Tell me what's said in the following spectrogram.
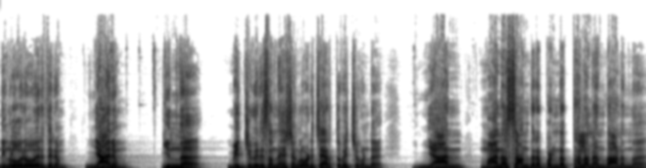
നിങ്ങൾ ഓരോരുത്തരും ഞാനും ഇന്ന് മെജുകുരി സന്ദേശങ്ങളോട് ചേർത്ത് വെച്ചുകൊണ്ട് ഞാൻ മനസാന്തരപ്പെടേണ്ട തലം എന്താണെന്ന്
